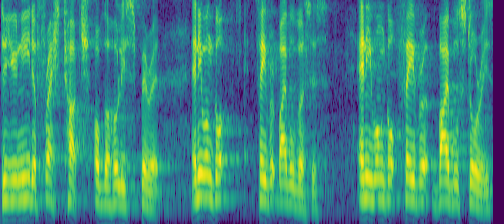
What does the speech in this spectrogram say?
Do you need a fresh touch of the Holy Spirit? Anyone got favorite Bible verses? Anyone got favorite Bible stories?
